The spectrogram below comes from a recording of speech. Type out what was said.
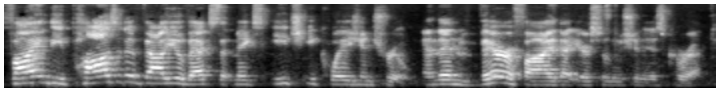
Find the positive value of x that makes each equation true, and then verify that your solution is correct.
